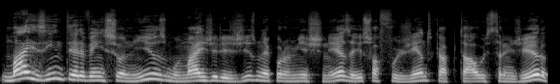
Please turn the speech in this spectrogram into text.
mais intervencionismo, mais dirigismo na economia chinesa, isso afugenta o capital estrangeiro,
